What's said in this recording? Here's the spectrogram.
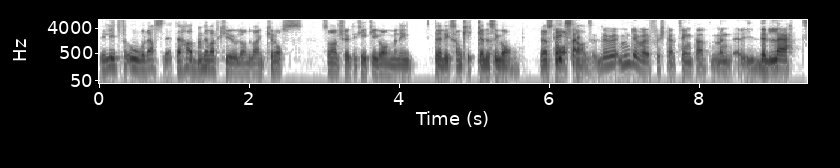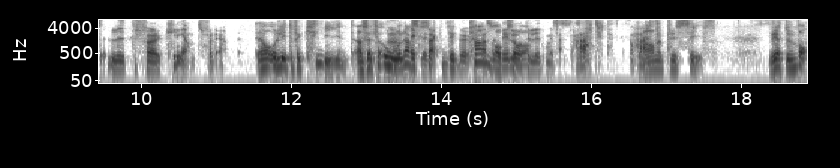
det är lite för orassligt. Det hade Mm. varit kul om det var en cross som han försökte kicka igång men inte liksom kickades igång. Den startade Exakt. Det, men det var det första jag tänkte. Att, men det lät lite för klent för det. Ja, och lite för cleant, alltså för Mm, orassligt. exakt. Det Du- kan alltså, också Det låter vara... lite mer så här... Ja, men precis. Vet du vad?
